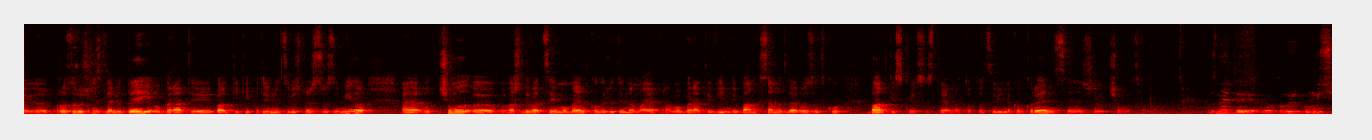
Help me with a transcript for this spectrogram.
е, про зручність для людей обирати банк, який потрібно, це більш-менш зрозуміло. Е, От чому е, важливий цей момент, коли людина має право обирати вільний банк саме для розвитку банківської системи? Тобто це вільна конкуренція, чи чому це? Ви знаєте, е, коли комусь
